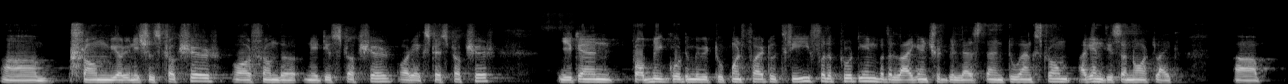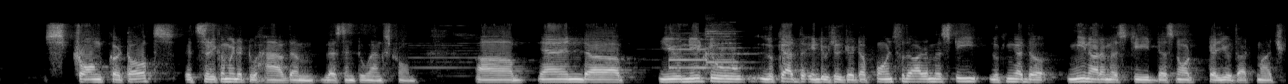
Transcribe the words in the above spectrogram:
um, from your initial structure or from the native structure or X-ray structure. You can probably go to maybe 2.5 to 3 for the protein, but the ligand should be less than 2 angstrom. Again, these are not like uh, strong cutoffs. It's recommended to have them less than 2 angstrom. Um, and uh, you need to look at the individual data points for the RMSD. Looking at the mean RMSD does not tell you that much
